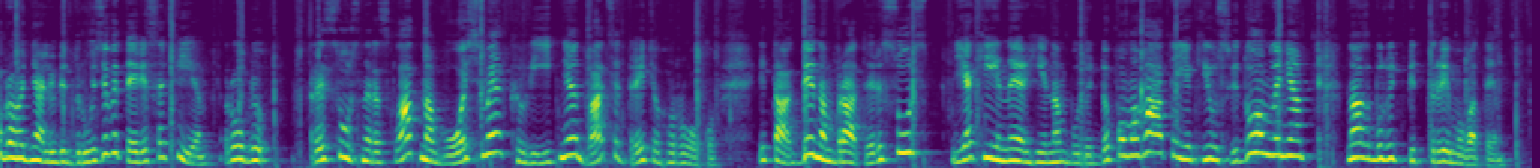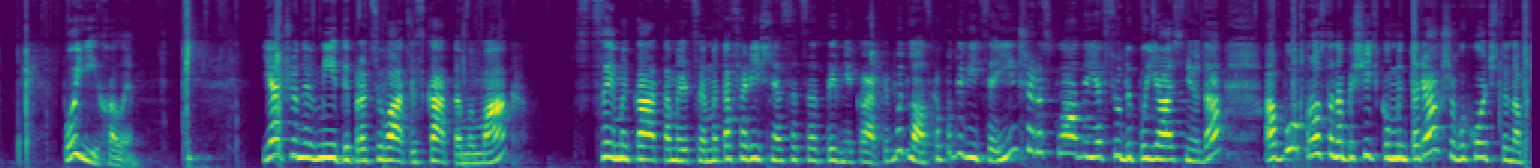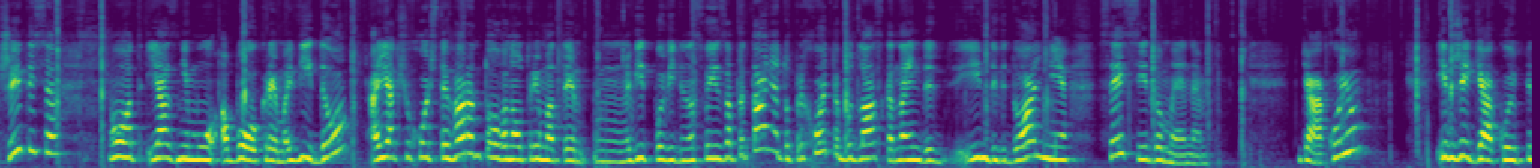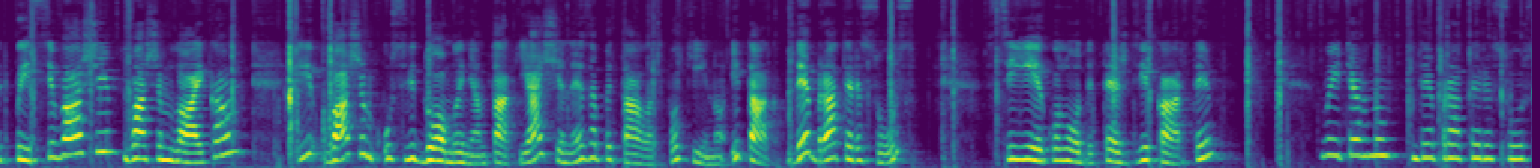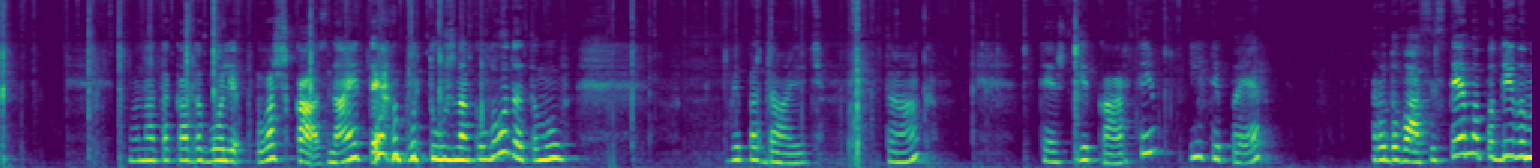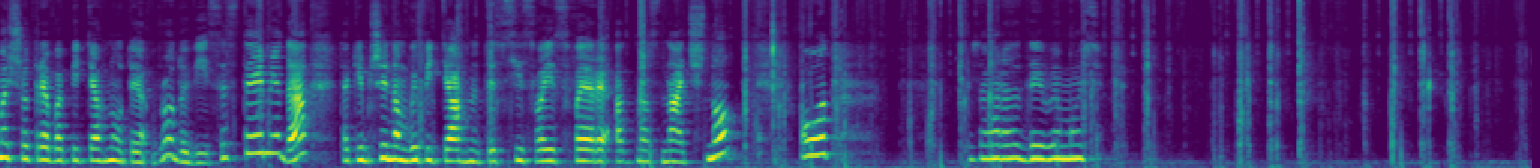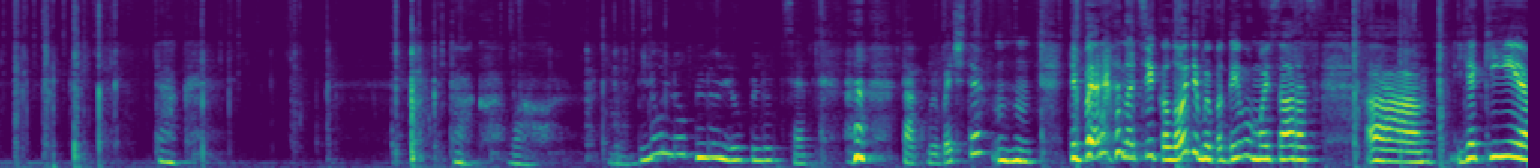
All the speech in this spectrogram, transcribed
Доброго дня, любі друзі! В етері Софія. Роблю ресурсний розклад на 8 квітня 2023 року. І так, де нам брати ресурс? Які енергії нам будуть допомагати, які усвідомлення нас будуть підтримувати? Поїхали! Якщо не вмієте працювати з картами з цими картами, це метафоричні асоціативні карти, будь ласка, подивіться інші розклади, я всюди пояснюю. Да? Або просто напишіть в коментарях, що ви хочете навчитися. От, Я зніму або окреме відео. А якщо хочете гарантовано отримати відповіді на свої запитання, то приходьте, будь ласка, на індивідуальні сесії до мене. Дякую. І вже дякую підписці вашій, вашим лайкам і вашим усвідомленням. Так, я ще не запитала спокійно. І так, де брати ресурс? З цієї колоди теж дві карти витягну, де брати ресурс. Вона така доволі важка, знаєте, потужна колода, тому випадають. Так, теж дві карти. І тепер родова система. Подивимось, що треба підтягнути в родовій системі. Да? Таким чином, ви підтягнете всі свої сфери однозначно. От, зараз дивимось. Так. Так, вау. Люблю, люблю, люблю це. Так, вибачте. Угу. Тепер на цій колоді ми подивимось зараз, які,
